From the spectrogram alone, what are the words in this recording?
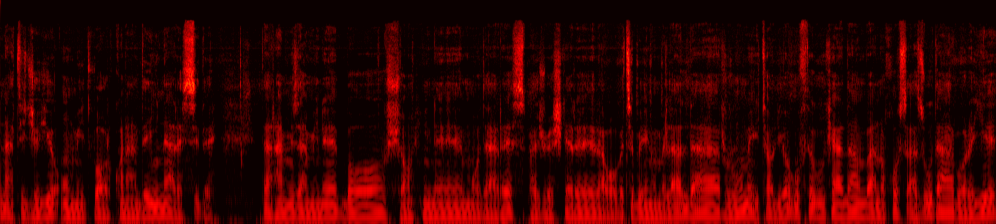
نتیجه امیدوار کننده ای نرسیده. در همین زمینه با شاهین مدرس پژوهشگر روابط بین الملل در روم ایتالیا گفتگو کردم و نخست از او درباره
